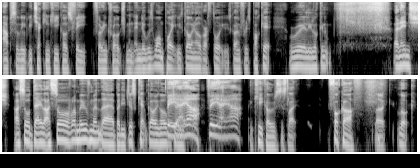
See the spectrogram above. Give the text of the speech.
absolutely checking Kiko's feet for encroachment. And there was one point he was going over. I thought he was going for his pocket, really looking an inch. I saw daylight. I saw a movement there, but he just kept going over. VAR, VAR. And Kiko was just like, fuck off. Like, look,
